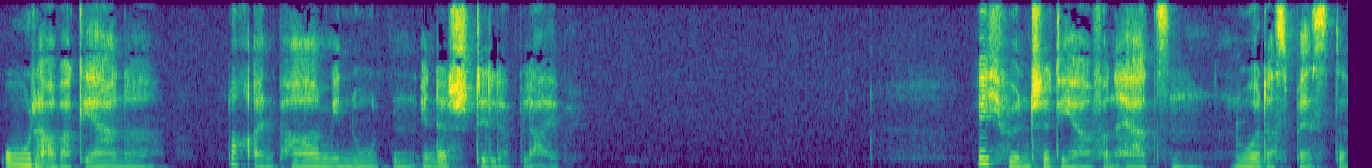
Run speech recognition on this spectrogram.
oder aber gerne noch ein paar Minuten in der Stille bleiben. Ich wünsche dir von Herzen nur das Beste.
